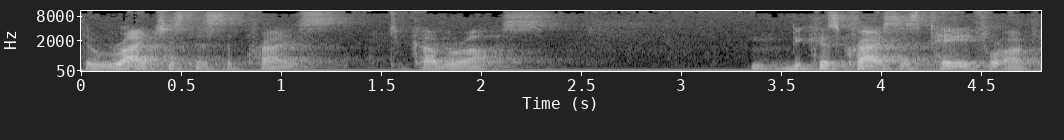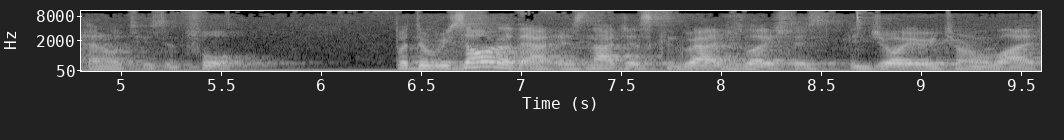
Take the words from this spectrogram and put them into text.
the righteousness of Christ to cover us because Christ has paid for our penalties in full. But the result of that is not just congratulations, enjoy your eternal life,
